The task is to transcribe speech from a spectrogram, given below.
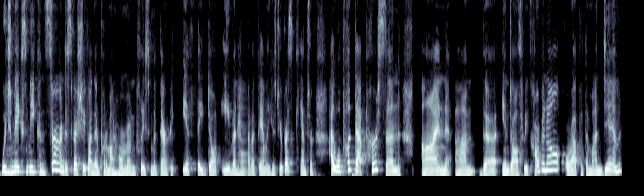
which mm. makes me concerned, especially if I'm going to put them on hormone replacement therapy. If they don't even have a family history of breast cancer, I will put that person on um, the indole 3 carbinol or I'll put them on DIM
